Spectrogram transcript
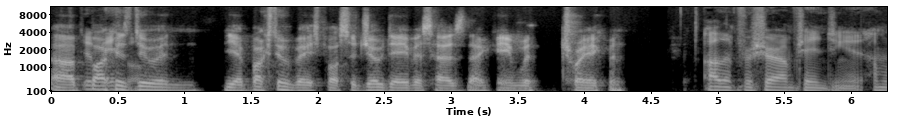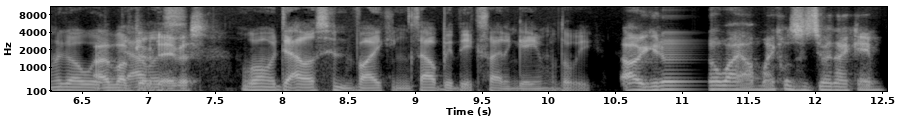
uh, Buck is doing. Yeah, Buck's doing baseball. So Joe Davis has that game with Troy Aikman. Oh, then for sure I'm changing it. I'm gonna go with I love Dallas. Joe Davis. I'm going with Dallas and Vikings. That'll be the exciting game of the week. Oh, you don't know why Al Michaels is doing that game?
